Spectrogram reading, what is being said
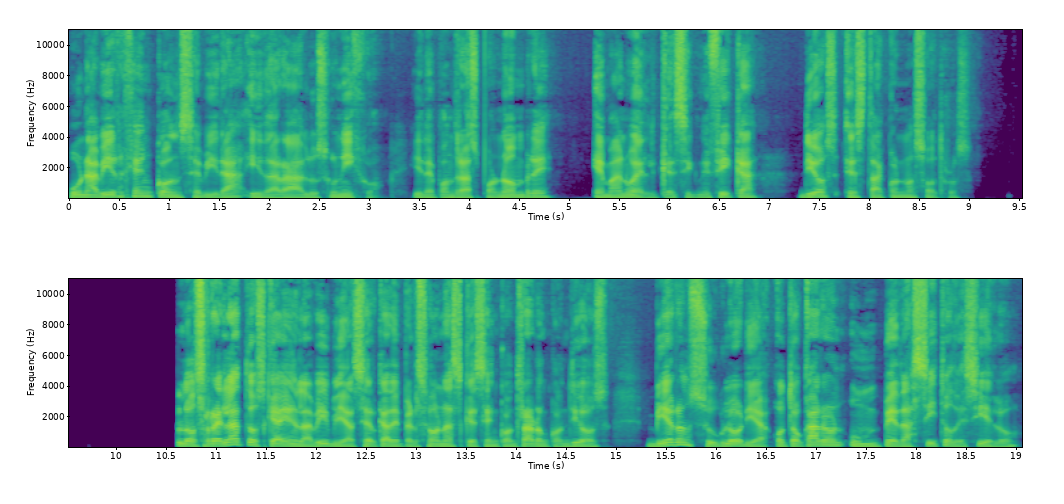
Una virgen concebirá y dará a luz un hijo, y le pondrás por nombre Emanuel, que significa Dios está con nosotros. Los relatos que hay en la Biblia acerca de personas que se encontraron con Dios, vieron su gloria o tocaron un pedacito de cielo,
